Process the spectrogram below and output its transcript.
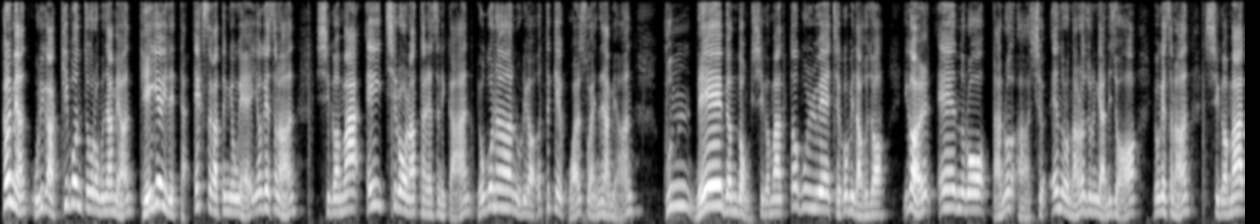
그러면 우리가 기본적으로 뭐냐면 개개의 데이터 X 같은 경우에 여기에서는 시그마 H로 나타냈으니까 요거는 우리가 어떻게 구할 수가 있느냐면 군 내 변동 시그마 W의 제곱이다. 그죠? 이걸 n으로 나눠 아, n으로 나눠주는 게 아니죠. 여기서는 시그마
